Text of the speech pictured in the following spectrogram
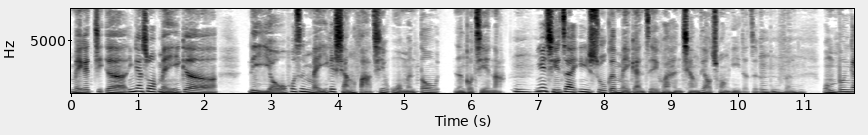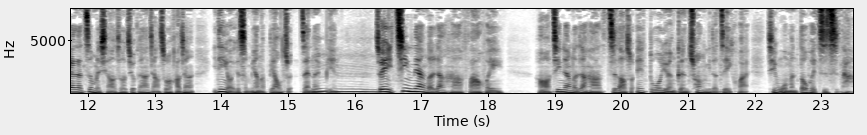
每个鸡，呃，应该说每一个理由或是每一个想法，其实我们都。”能够接纳，嗯，因为其实，在艺术跟美感这一块，很强调创意的这个部分，我们不应该在这么小的时候就跟他讲说，好像一定有一个什么样的标准在那边，嗯，所以尽量的让他发挥，好，尽量的让他知道说，哎，多元跟创意的这一块，其实我们都会支持他。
